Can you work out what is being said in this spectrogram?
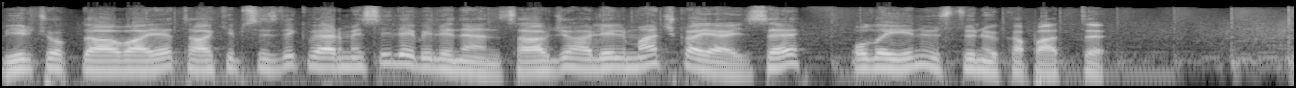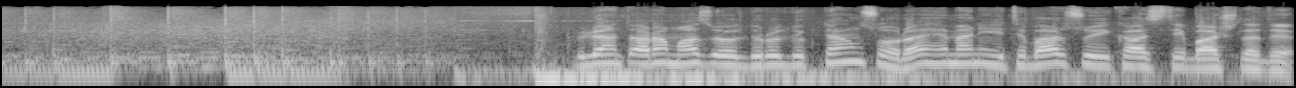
Birçok davaya takipsizlik vermesiyle bilinen savcı Halil Maçkaya ise olayın üstünü kapattı. Bülent Aramaz öldürüldükten sonra hemen itibar suikasti başladı.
